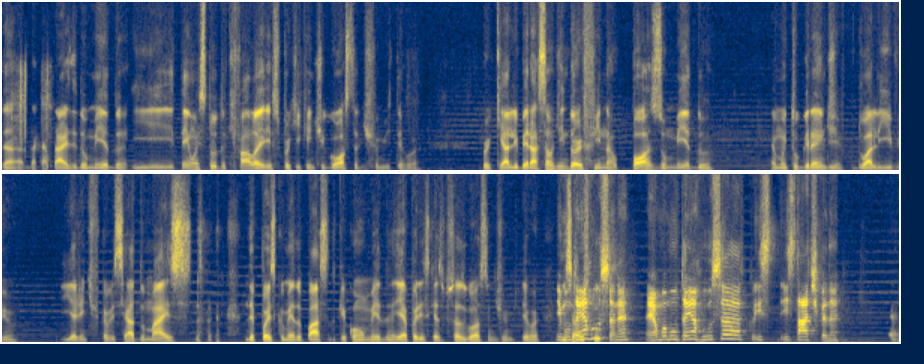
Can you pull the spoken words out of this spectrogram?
da, da catarse do medo, e tem um estudo que fala isso, por que a gente gosta de filme de terror. Porque a liberação de endorfina pós o medo é muito grande do alívio, e a gente fica viciado mais depois que o medo passa do que com o medo, e é por isso que as pessoas gostam de filme de terror. E Isso é um montanha russa, né? É uma montanha russa es- estática, né? É.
